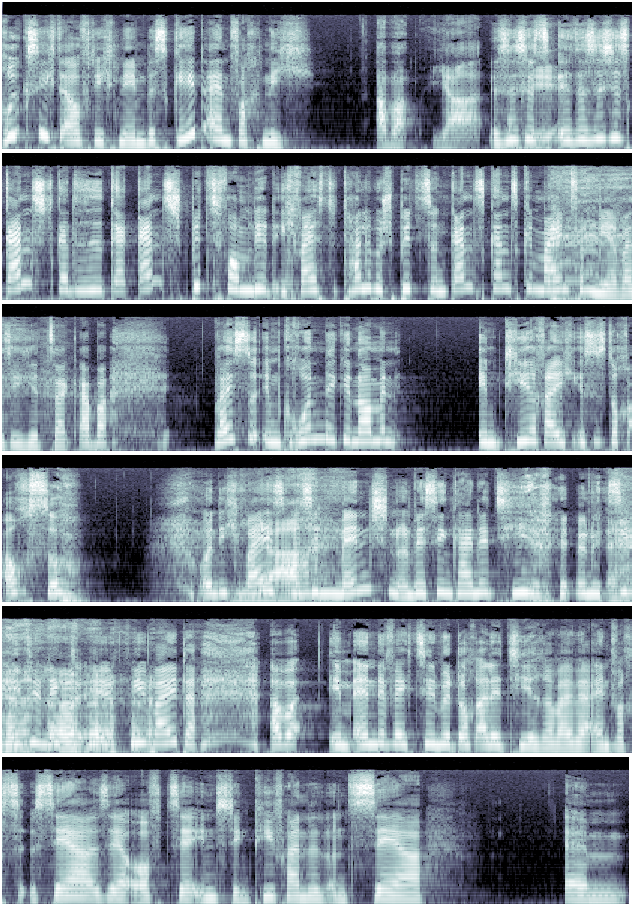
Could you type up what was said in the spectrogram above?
Rücksicht auf dich nehmen. Das geht einfach nicht. Aber ja, Es ist okay. jetzt, das ist jetzt ganz, das ist ganz spitz formuliert. Ich weiß, total überspitzt und ganz, ganz gemein von mir, was ich jetzt sage. Aber weißt du, im Grunde genommen, im Tierreich ist es doch auch so. Und ich weiß, Ja. wir sind Menschen und wir sind keine Tiere und wir sind intellektuell viel weiter. Aber im Endeffekt sind wir doch alle Tiere, weil wir einfach sehr, sehr oft sehr instinktiv handeln und sehr, ähm,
